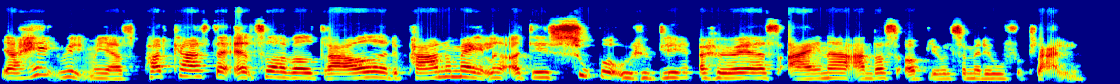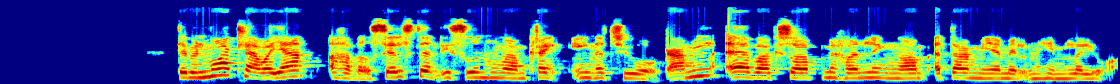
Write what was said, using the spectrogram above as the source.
jeg er helt vild med jeres podcast, der altid har været draget af det paranormale, og det er super uhyggeligt at høre jeres egne og andres oplevelser med det uforklarlige. Da min mor er klaverjant og har været selvstændig siden hun var omkring 21 år gammel, er jeg vokset op med holdningen om, at der er mere mellem himmel og jord.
